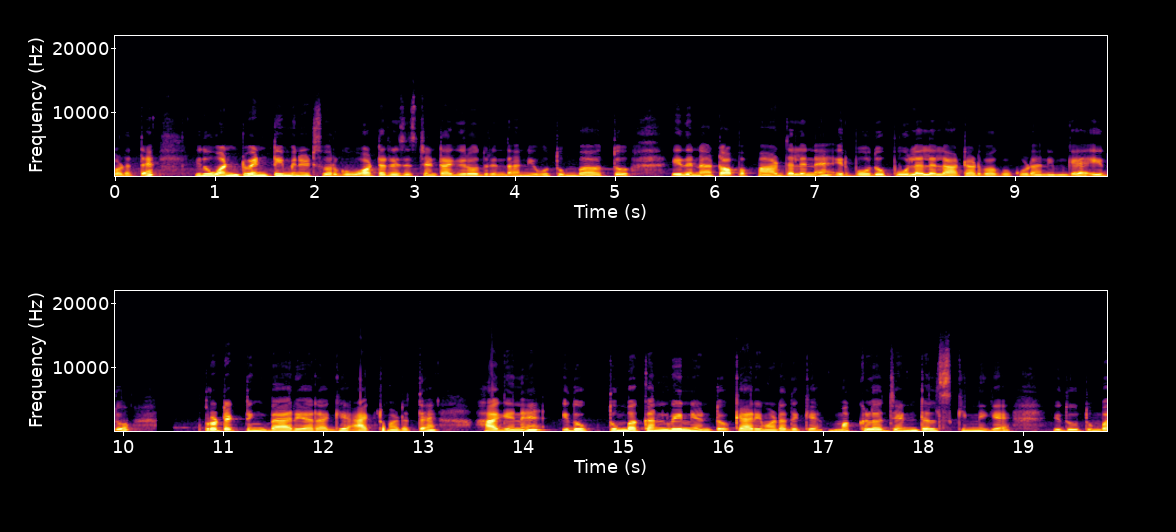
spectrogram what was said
ಕೊಡುತ್ತೆ. ಇದು ಒನ್ ಟ್ವೆಂಟಿ ಮಿನಿಟ್ಸ್ವರೆಗೂ ವಾಟರ್ ರೆಸಿಸ್ಟೆಂಟ್ ಆಗಿರೋದ್ರಿಂದ ನೀವು ತುಂಬ ಹೊತ್ತು ಇದನ್ನು ಟಾಪಪ್ ಮಾಡ್ದಲೇ ಇರ್ಬೋದು. ಪೂಲಲ್ಲೆಲ್ಲ ಆಟ ಕೂಡ ನಿಮಗೆ ಇದು ಪ್ರೊಟೆಕ್ಟಿಂಗ್ ಬ್ಯಾರಿಯರ್ ಆಗಿ ಆ್ಯಕ್ಟ್ ಮಾಡುತ್ತೆ. ಹಾಗೆಯೇ ಇದು ತುಂಬ ಕನ್ವೀನಿಯಂಟು ಕ್ಯಾರಿ ಮಾಡೋದಕ್ಕೆ. ಮಕ್ಕಳ ಜೆಂಟಲ್ ಸ್ಕಿನ್ನಿಗೆ ಇದು ತುಂಬ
